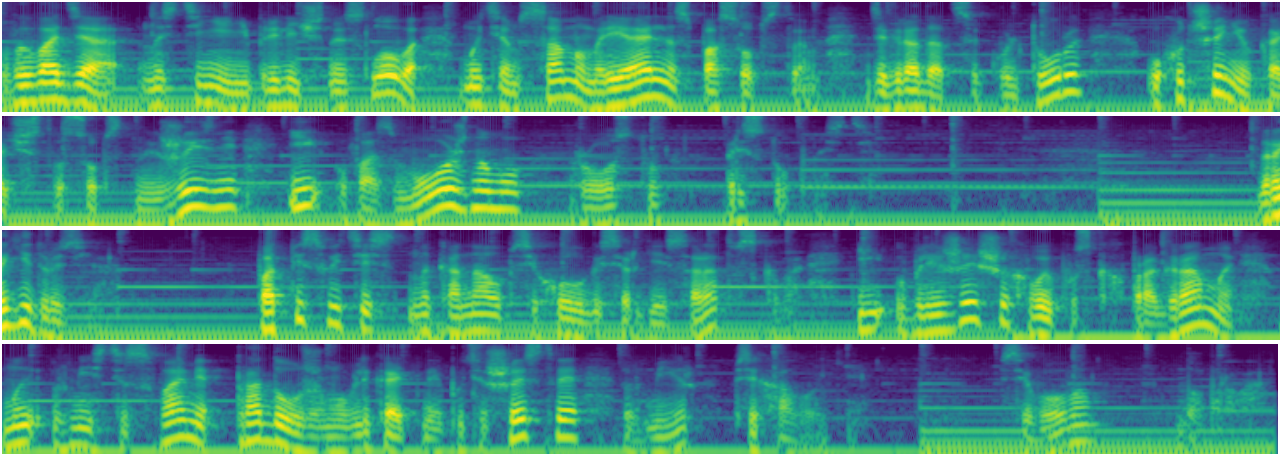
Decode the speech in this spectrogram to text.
выводя на стене неприличное слово, мы тем самым реально способствуем деградации культуры, ухудшению качества собственной жизни и возможному росту преступности. Дорогие друзья, подписывайтесь на канал психолога Сергея Саратовского, и в ближайших выпусках программы мы вместе с вами продолжим увлекательное путешествие в мир психологии. Всего вам доброго!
